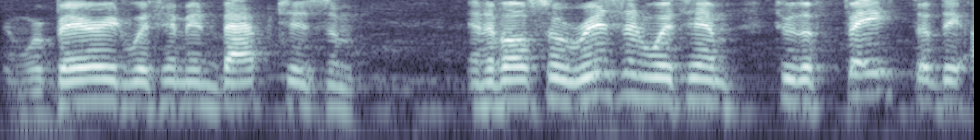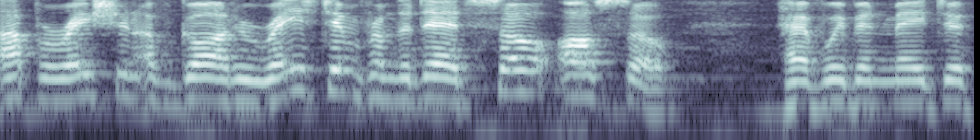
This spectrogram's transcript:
and were buried with him in baptism, and have also risen with him through the faith of the operation of God who raised him from the dead, so also have we been made to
